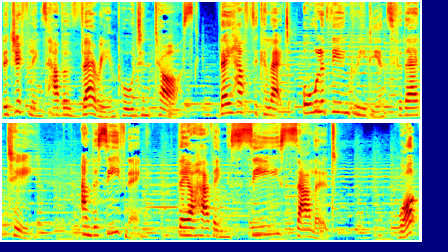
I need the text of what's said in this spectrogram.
the Jifflings have a very important task. They have to collect all of the ingredients for their tea, and this evening, they are having sea salad. What?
